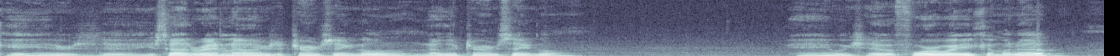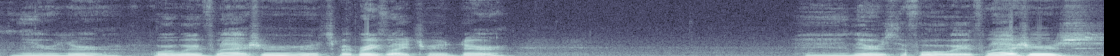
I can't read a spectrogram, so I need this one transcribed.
Okay, there's uh, you saw the red now. There's a turn signal, another turn signal. Okay, we should have a four-way coming up. There's our four-way flasher. That's my brake lights right there. And there's the four-way flashers.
